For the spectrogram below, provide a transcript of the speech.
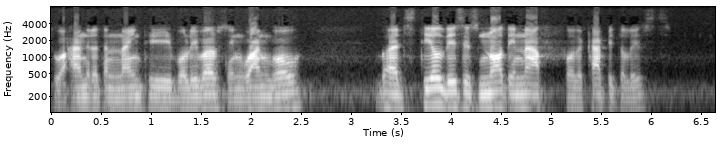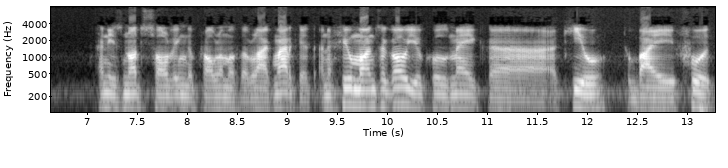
to 190 bolivars in one go. But still, this is not enough for the capitalists and is not solving the problem of the black market. And a few months ago, you could make uh, a queue to buy food,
